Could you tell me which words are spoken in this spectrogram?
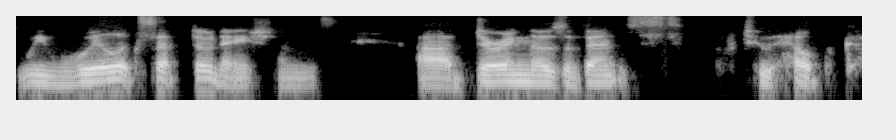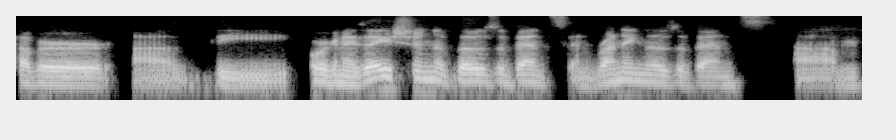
we will accept donations uh, during those events to help cover uh, the organization of those events and running those events, um,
